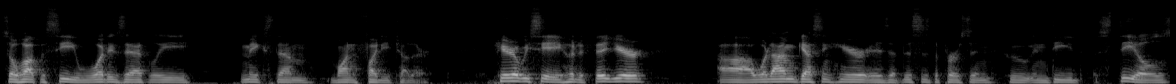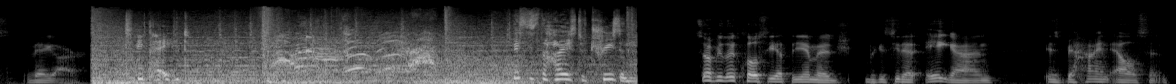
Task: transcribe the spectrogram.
So we'll have to see what exactly makes them want to fight each other. Here we see a hooded figure. Uh, what I'm guessing here is that this is the person who indeed steals Vhagar. To be paid. This is the highest of treason. So if you look closely at the image, we can see that Aegon is behind Alicent.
